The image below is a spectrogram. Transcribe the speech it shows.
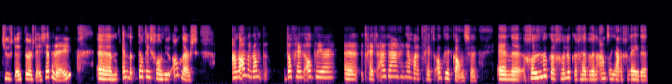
Tuesday, Thursday, Saturday. Um, en dat, dat, is gewoon nu anders. Aan de andere kant, dat geeft ook weer, het geeft uitdagingen, maar het geeft ook weer kansen. En uh, gelukkig, gelukkig hebben we een aantal jaren geleden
